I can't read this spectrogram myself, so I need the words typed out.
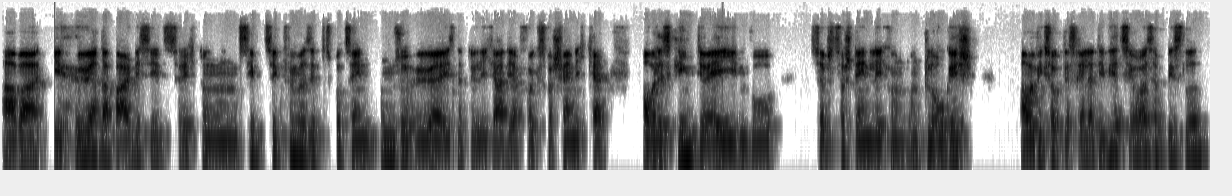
Aber je höher der Ballbesitz Richtung 70, 75 Prozent, umso höher ist natürlich auch die Erfolgswahrscheinlichkeit. Aber das klingt ja eh irgendwo selbstverständlich und, und logisch. Aber wie gesagt, das relativiert sich alles ein bisschen.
